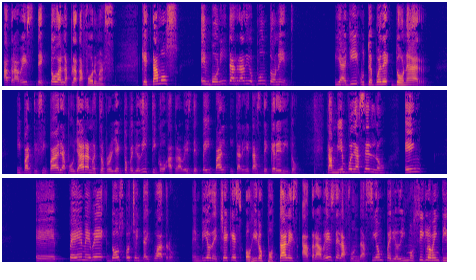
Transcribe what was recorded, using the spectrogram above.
a través de todas las plataformas. Que estamos en bonitaradio.net y allí usted puede donar y participar y apoyar a nuestro proyecto periodístico a través de PayPal y tarjetas de crédito. También puede hacerlo en eh, PMB 284, envío de cheques o giros postales a través de la Fundación Periodismo Siglo XXI,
